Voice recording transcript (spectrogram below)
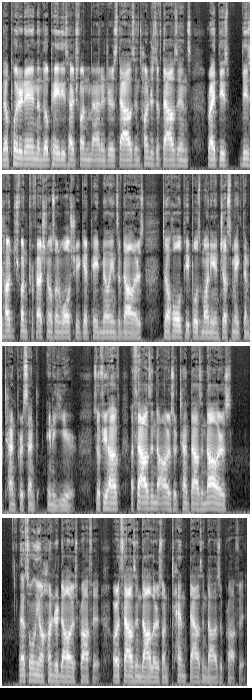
They'll put it in and they'll pay these hedge fund managers thousands, hundreds of thousands, right? These these hedge fund professionals on Wall Street get paid millions of dollars to hold people's money and just make them 10% in a year. So if you have $1,000 or $10,000, that's only $100 profit or $1,000 on $10,000 of profit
